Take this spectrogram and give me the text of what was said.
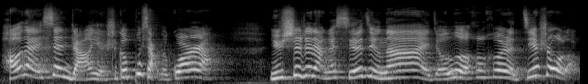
好歹县长也是个不小的官儿啊。于是这两个协警呢，也就乐呵呵的接受了。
